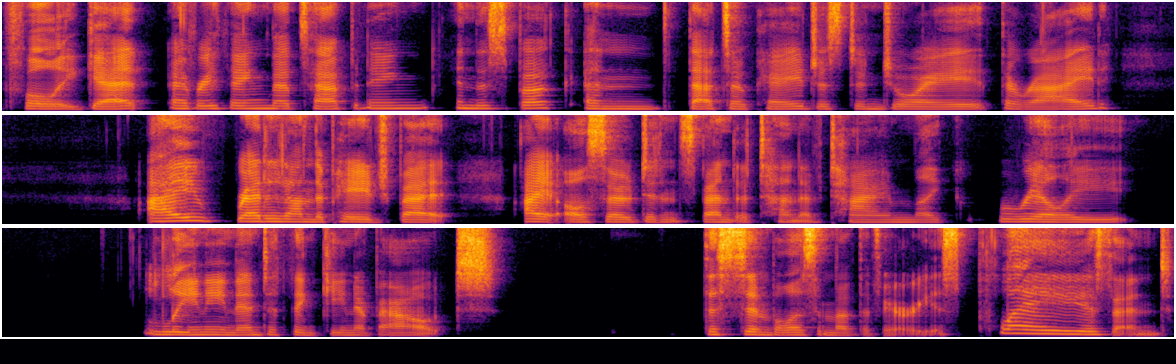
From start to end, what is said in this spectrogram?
fully get everything that's happening in this book, and that's okay. Just enjoy the ride. I read it on the page, but I also didn't spend a ton of time like really leaning into thinking about the symbolism of the various plays and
